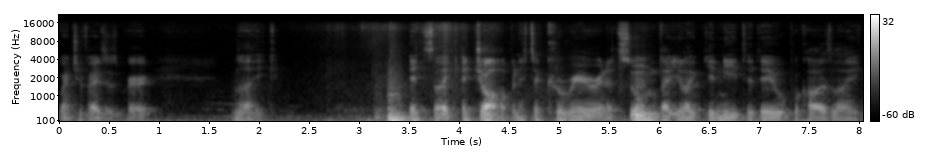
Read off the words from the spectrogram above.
went through phases where, like, it's like a job and it's a career and it's something that you like you need to do because like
